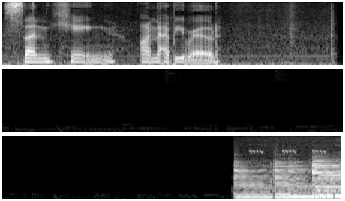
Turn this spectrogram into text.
Sun King on Abbey Road. Música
